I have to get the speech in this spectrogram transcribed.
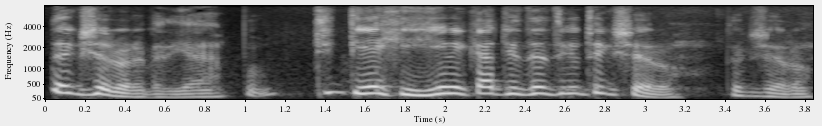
Δεν ξέρω ρε παιδιά. Τι, τι έχει γίνει, κάτι δεν, δεν ξέρω. Δεν ξέρω.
